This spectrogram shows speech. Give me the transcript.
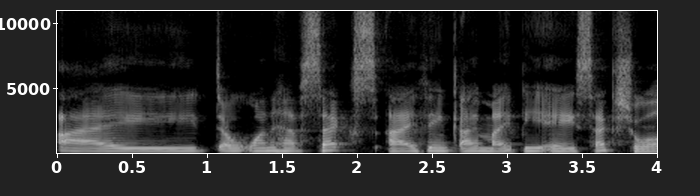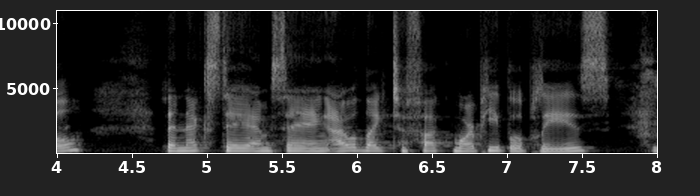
I don't want to have sex. I think I might be asexual. The next day I'm saying, I would like to fuck more people, please.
